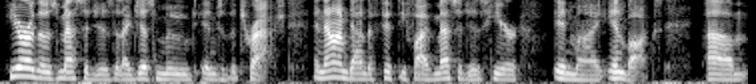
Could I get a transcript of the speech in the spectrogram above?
here are those messages that I just moved into the trash. And now I'm down to 55 messages here in my inbox. Um,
